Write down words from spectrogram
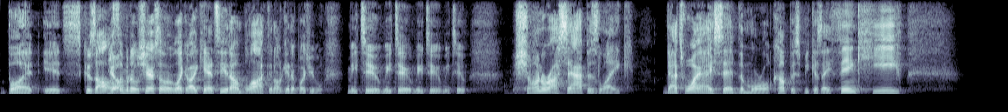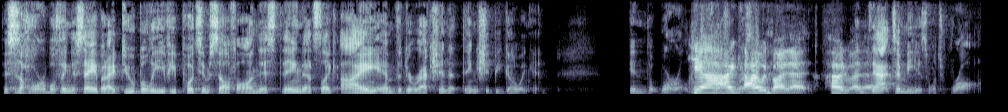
But it's because I'll Yep. somebody will share something like, "Oh, I can't see it, I'm blocked," and I'll get a bunch of people. Me too, me too, me too, me too. Sean Ross Sapp is like that's why I said the moral compass because I think he. This is a horrible thing to say, but I do believe he puts himself on this thing that's like I am the direction that things should be going in in the world. Yeah, I, I would buy that. world. I would buy And that. that to me is what's wrong.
